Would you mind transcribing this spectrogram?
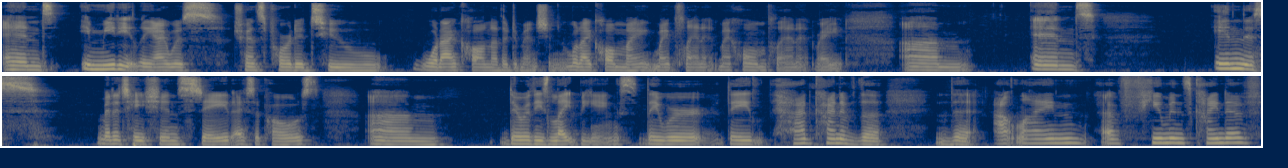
and immediately I was transported to what I call another dimension, what I call my my planet, my home planet, right? Um, and in this meditation state, I suppose, um, there were these light beings. They were they had kind of the the outline of humans, kind of,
